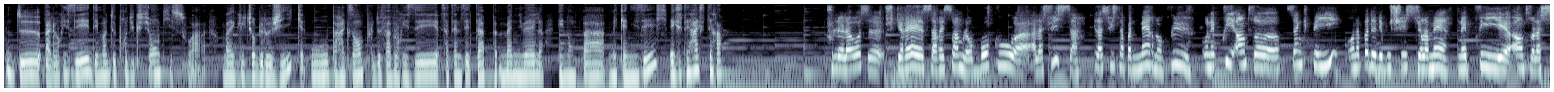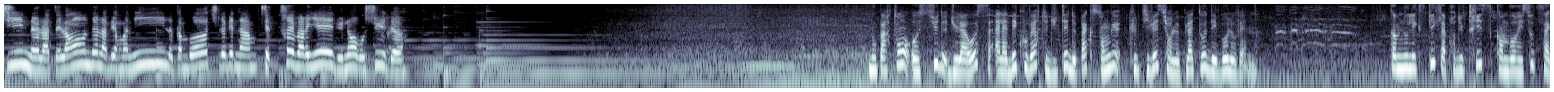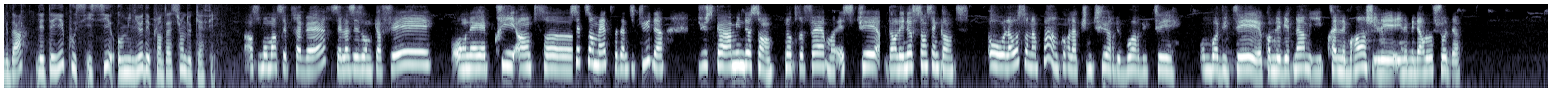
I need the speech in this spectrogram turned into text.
de valoriser des modes de production qui soient en agriculture biologique ou par exemple de favoriser certaines étapes manuelles et non pas mécanisées, etc. etc. Le Laos, je dirais, ça ressemble beaucoup à la Suisse. La Suisse n'a pas de mer non plus. On est pris entre cinq pays. On n'a pas de débouché sur la mer. On est pris entre la Chine, la Thaïlande, la Birmanie, le Cambodge, le Vietnam. C'est très varié du nord au sud. Nous partons au sud du Laos à la découverte du thé de Pak Song cultivé sur le plateau des Boloven. Comme nous l'explique la productrice Kamborisut Sagda, les théiers poussent ici au milieu des plantations de café. En ce moment, c'est très vert, c'est la saison de café. On est pris entre 700 mètres d'altitude jusqu'à 1200. Notre ferme est située dans les 950. Au Laos, on n'a pas encore la culture de boire du thé. On boit du thé comme les Vietnam, ils prennent les branches, ils les, ils les mettent dans l'eau chaude.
